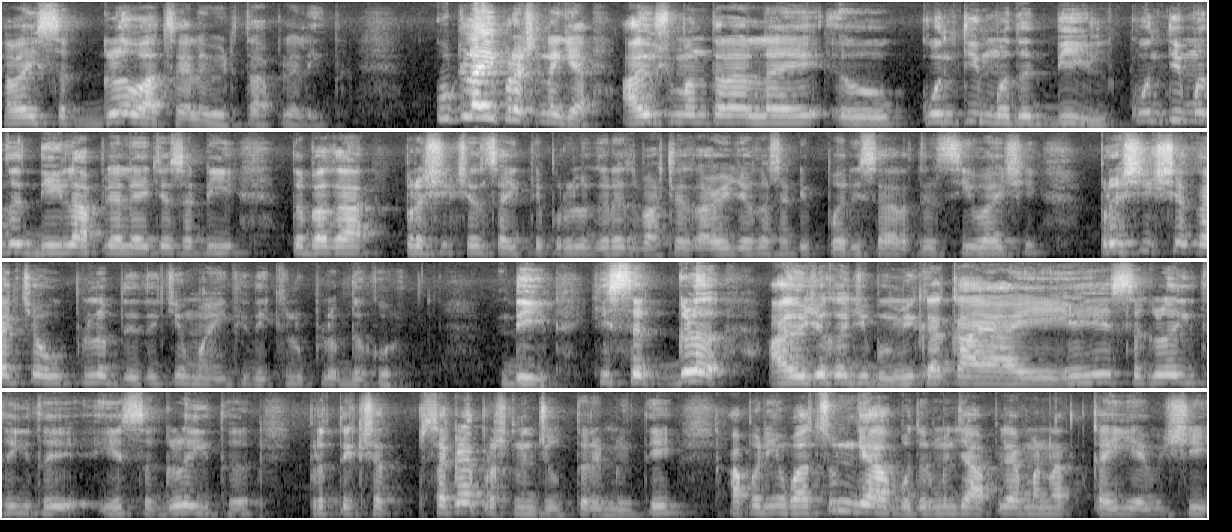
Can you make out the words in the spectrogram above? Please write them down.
ह्या सगळं वाचायला भेटतं आपल्याला इथं. कुठलाही प्रश्न घ्या. आयुष मंत्रालय कोणती मदत देईल? कोणती मदत देईल आपल्याला याच्यासाठी? तर बघा प्रशिक्षण साहित्य पुरेल गरज भासल्यास आयोजकासाठी परिसरातील सीवायशी प्रशिक्षकांच्या उपलब्धतेची माहिती देखील उपलब्ध करून देईल. ही सगळं आयोजकाची भूमिका काय आहे? हे हे सगळं इथं इथं हे सगळं इथं प्रत्यक्षात सगळ्या प्रश्नांची उत्तरे मिळते. आपण हे वाचून घ्या अगोदर म्हणजे आपल्या मनात काही याविषयी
